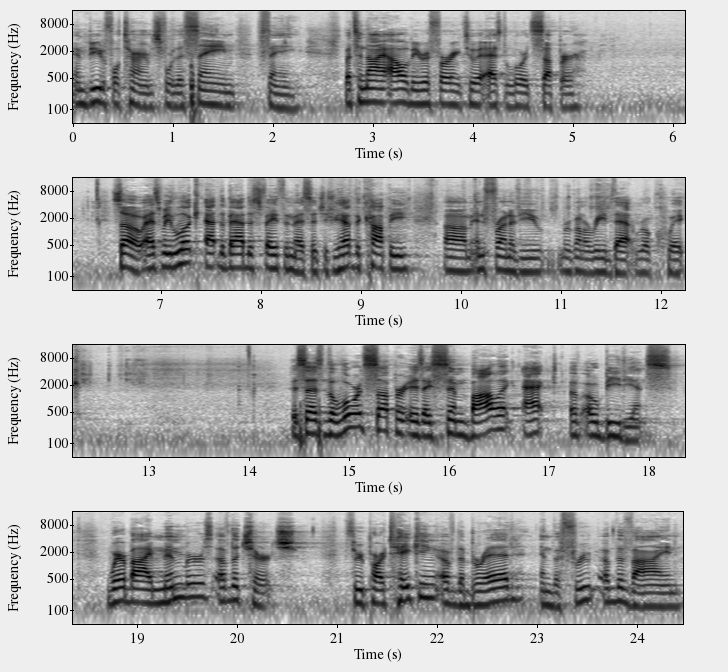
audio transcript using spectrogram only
and beautiful terms for the same thing. But tonight I will be referring to it as the Lord's Supper. So, as we look at the Baptist Faith and Message, if you have the copy um, in front of you, we're going to read that real quick. It says, The Lord's Supper is a symbolic act of obedience whereby members of the church, through partaking of the bread and the fruit of the vine,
